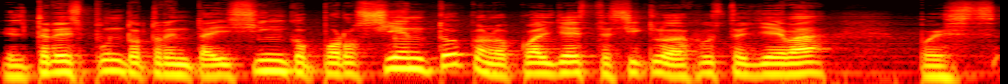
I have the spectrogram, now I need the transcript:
el 3.35%, con lo cual ya este ciclo de ajuste lleva pues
